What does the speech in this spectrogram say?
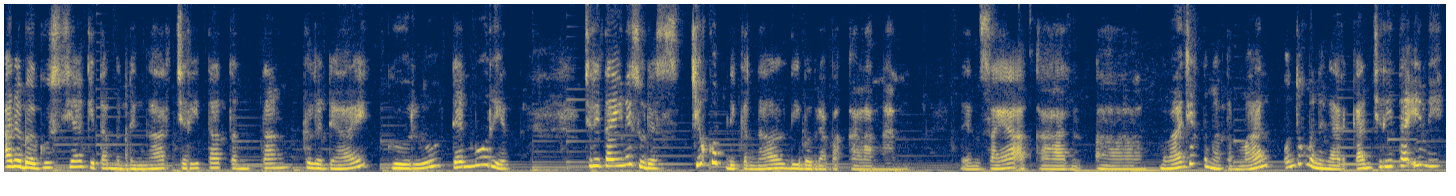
ada bagusnya kita mendengar cerita tentang keledai, guru, dan murid Cerita ini sudah cukup dikenal di beberapa kalangan, dan saya akan uh, mengajak teman-teman untuk mendengarkan cerita ini.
